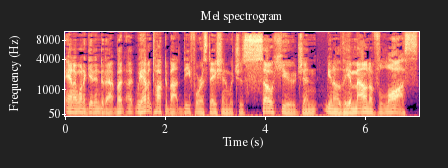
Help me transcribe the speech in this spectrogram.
And I want to get into that, but uh, we haven't talked about deforestation, which is so huge, and, you know, the amount of loss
